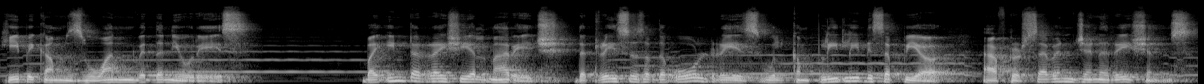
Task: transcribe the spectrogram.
he becomes one with the new race. By interracial marriage, the traces of the old race will completely disappear after seven generations,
